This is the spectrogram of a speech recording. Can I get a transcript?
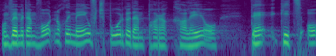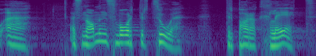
Und wenn wir dem Wort noch ein mehr auf die Spur gehen, dem Parakaleo, dann gibt es auch ein, ein Namenswort dazu. Der Paraklet.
